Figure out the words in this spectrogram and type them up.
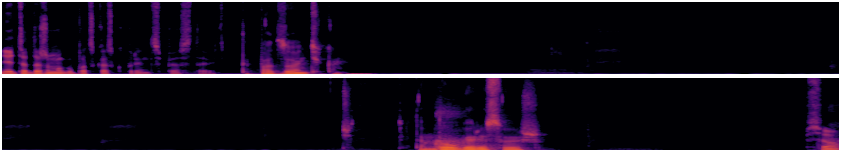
Я тебе даже могу подсказку, в принципе, оставить. Ты под зонтиком. Ты там долго рисуешь. Все,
